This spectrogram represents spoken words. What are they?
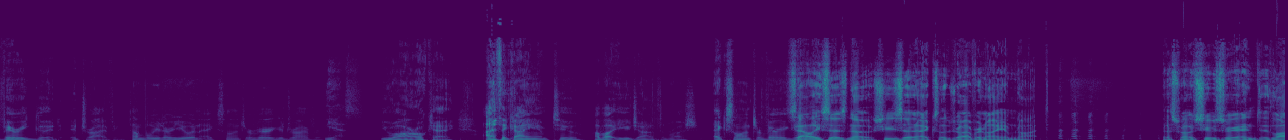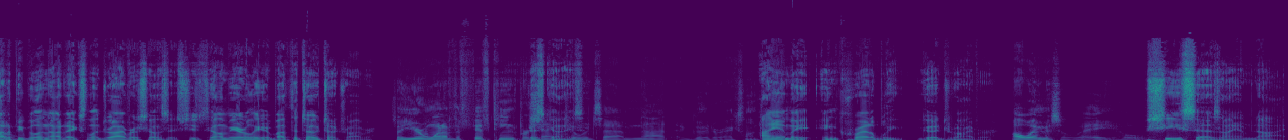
very good at driving. Tumbleweed, are you an excellent or very good driver? Yes. You are okay. I think I am too. How about you, Jonathan Rush? Excellent or very good? Sally says no. She's an excellent driver, and I am not. That's why she was very. And a lot of Oh. people are not excellent drivers. So she's telling me earlier about the tow truck driver. So you're one of the 15% This guy's- who would say I'm not a good or excellent. Driver. I am a incredibly good driver. oh, wait a minute. So wait. Oh, She says I am not.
